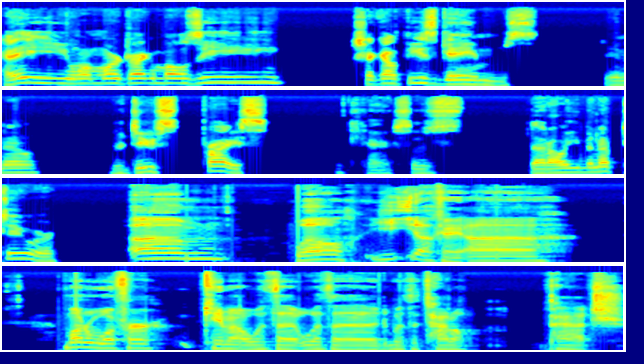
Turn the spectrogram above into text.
hey, you want more Dragon Ball Z? Check out these games. You know, reduced price. Okay, so is that all you've been up to, or Um. Well, y- okay. Uh, Modern Warfare came out with a with a with a title patch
